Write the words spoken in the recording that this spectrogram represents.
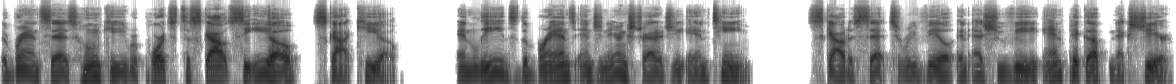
The brand says Huhnke reports to Scout CEO Scott Keogh and leads the brand's engineering strategy and team. Scout is set to reveal an SUV and pickup next year.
